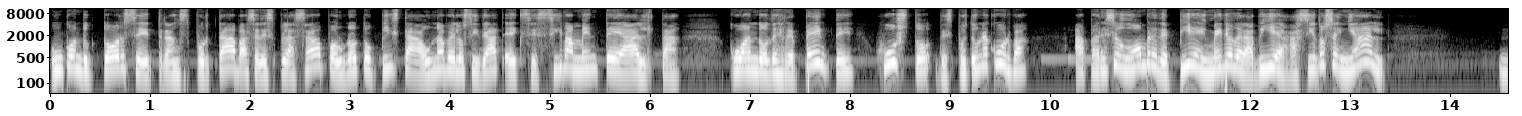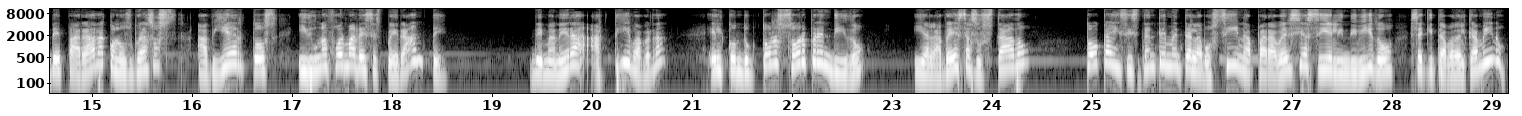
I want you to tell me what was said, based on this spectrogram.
un conductor se transportaba, se desplazaba por una autopista a una velocidad excesivamente alta, cuando de repente, justo después de una curva, aparece un hombre de pie en medio de la vía, haciendo señal de parada con los brazos abiertos y de una forma desesperante, de manera activa, ¿verdad? El conductor sorprendido y a la vez asustado toca insistentemente la bocina para ver si así el individuo se quitaba del camino.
